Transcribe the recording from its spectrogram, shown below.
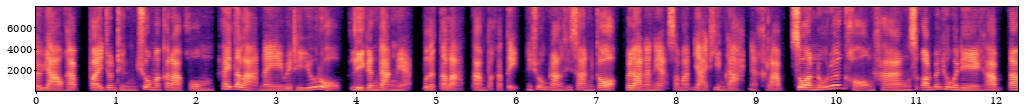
ยาวๆครับ ไปจนถึงช่วงมกราคม ให้ตลาดในเวทียุโรปลีกดังๆเนี่ยเปิดตลาดตามปกติในช่วงกลางซีซั่นก็เวลานั้นเนี่ยสามารถย้ายทีมได้นะครับ ส่วนเรื่องของทางสกอตแมคโทม n นีครับ ตาม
